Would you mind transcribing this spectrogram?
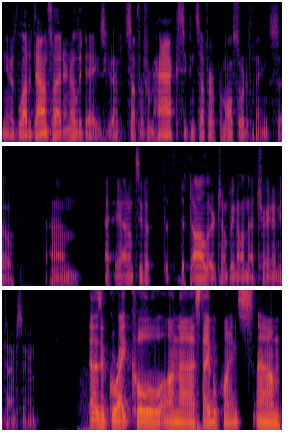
you know there's a lot of downside in early days. You have to suffer from hacks. You can suffer from all sort of things. So um, I, yeah, I don't see the, the, the dollar jumping on that train anytime soon. That was a great call on uh, stablecoins. Um,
